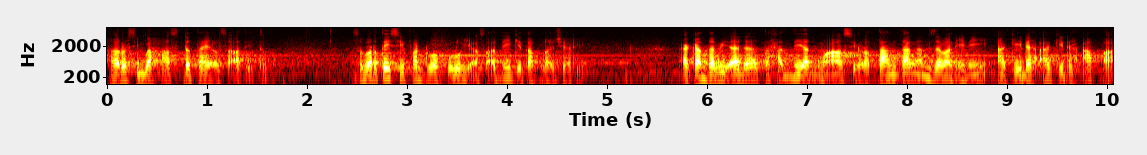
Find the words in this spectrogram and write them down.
Harus dibahas detail saat itu. Seperti sifat 20 yang saat ini kita pelajari. Akan tapi ada tahadiyat mu'asirah tantangan zaman ini akidah-akidah apa?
